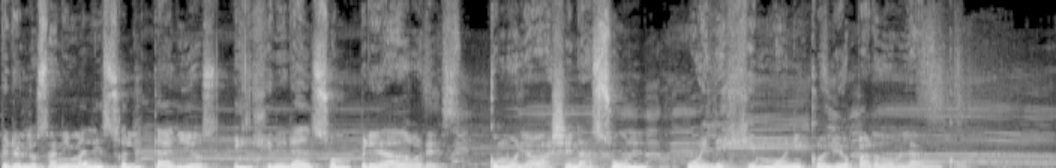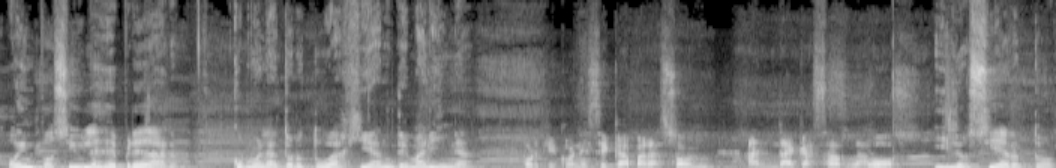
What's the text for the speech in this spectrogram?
pero los animales solitarios en general son predadores, como la ballena azul o el hegemónico leopardo blanco. O imposibles de predar, como la tortuga gigante marina, porque con ese caparazón anda a cazar la voz. Y lo cierto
